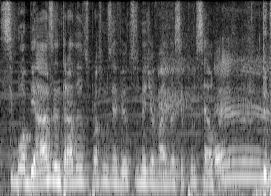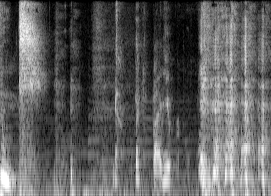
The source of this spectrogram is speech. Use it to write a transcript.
Se bobear, as entradas dos próximos eventos medievais vai ser por Celta. né? É... Tudum, que pariu.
